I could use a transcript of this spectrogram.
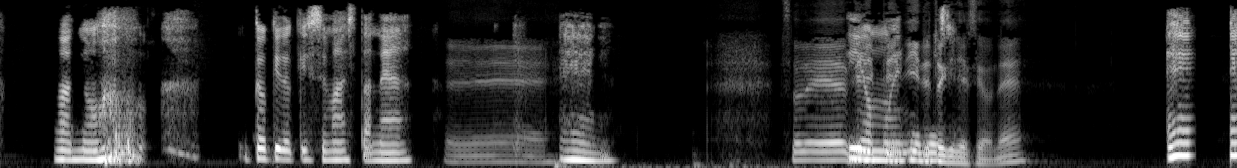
あの、ドキドキしましたね。ええー、それ、フいい思いにいる時ですよね、えええ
